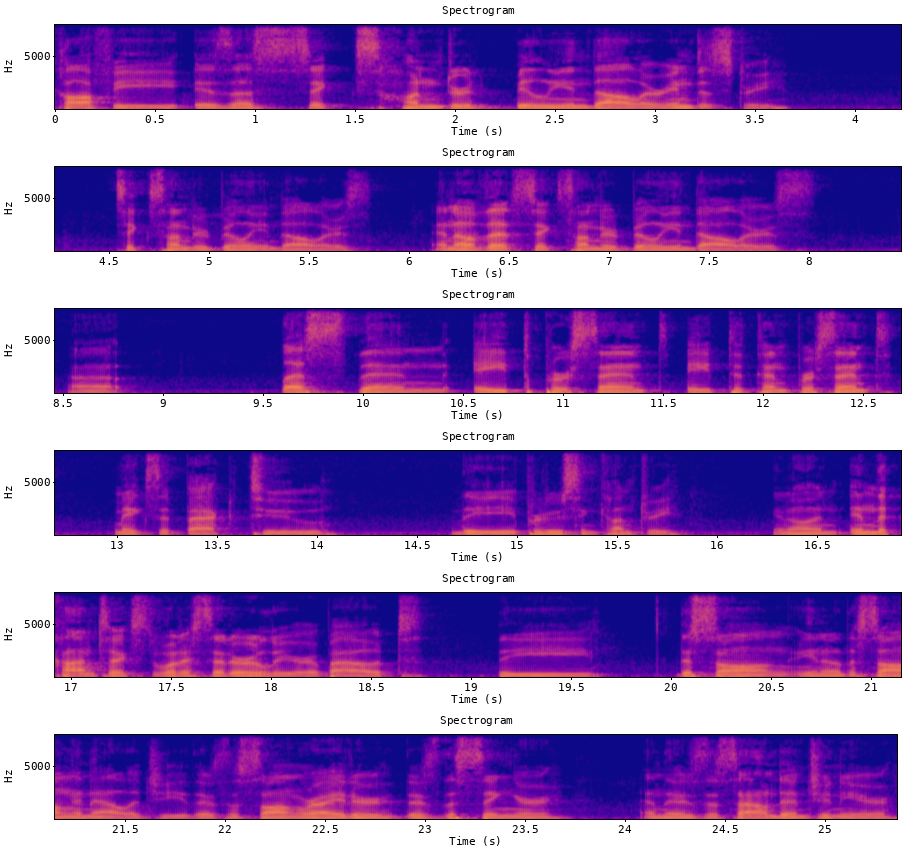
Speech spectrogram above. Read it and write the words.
coffee is a six hundred billion dollar industry. $600 billion. And of that $600 billion, uh, less than 8%, 8 to 10% makes it back to the producing country. You know, and in the context of what I said earlier about the, the song, you know, the song analogy, there's the songwriter, there's the singer, and there's the sound engineer.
